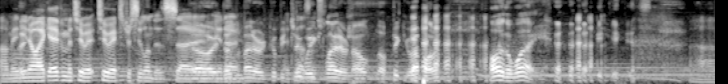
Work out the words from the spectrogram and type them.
I mean, you know, I gave him a two two extra cylinders, so. No, it doesn't know, matter. It could be two weeks later, and I'll, I'll pick you up on it. Either way. yes. uh,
